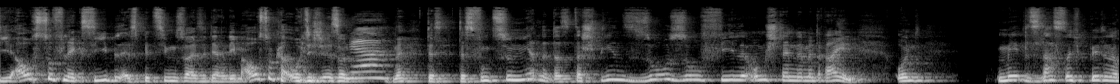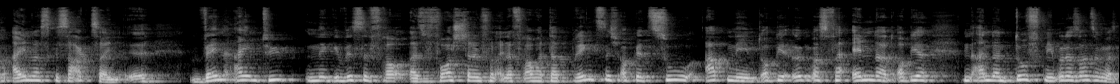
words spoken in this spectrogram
die auch so flexibel ist, beziehungsweise deren Leben auch so chaotisch ist. Und ja. ne, das, das funktioniert nicht. Das, da spielen so, so viele Umstände mit rein. Und Mädels, lasst euch bitte noch ein was gesagt sein. Äh, wenn ein Typ eine gewisse Frau, also Vorstellung von einer Frau hat, da bringt es nicht, ob ihr zu abnehmt, ob ihr irgendwas verändert, ob ihr einen anderen Duft nehmt oder sonst irgendwas.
